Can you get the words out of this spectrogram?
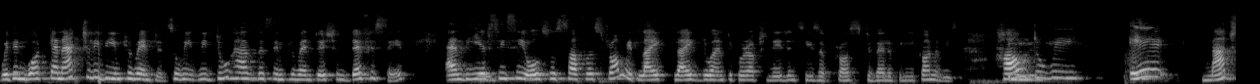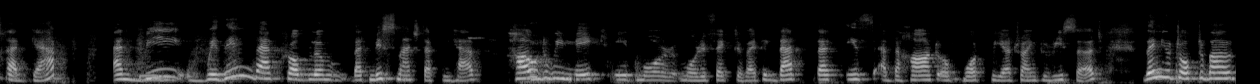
within what can actually be implemented. So we, we do have this implementation deficit and the EFCC also suffers from it, like, like do anti-corruption agencies across developing economies. How mm. do we, A, match that gap and B, within that problem, that mismatch that we have, how do we make it more more effective? I think that that is at the heart of what we are trying to research. Then you talked about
